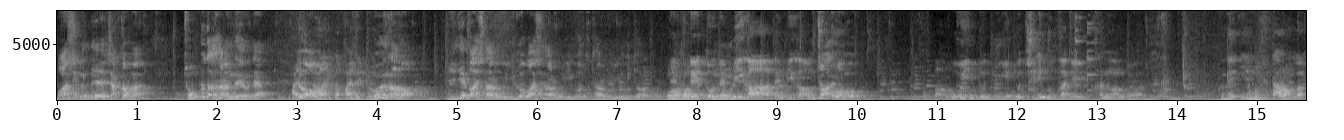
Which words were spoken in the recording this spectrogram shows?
맛이 근데 잠깐만. 전부 다 다른데요, 그냥? 팔색조라니까 팔색조. 보여나. 이게 맛이 다르고 이거 맛이 다르고 이것도 다르고 이것도 다르고. 야, 근데 또 냄비가 냄비가 엄청 아 커. 이거 막 5인분, 6인분, 7인분까지 가능한 거여가지고. 근데 1인분씩 따로 한 거야?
